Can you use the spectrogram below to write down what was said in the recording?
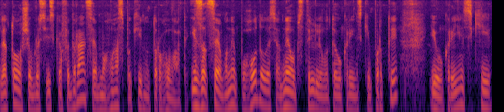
для того, щоб Російська Федерація могла спокійно торгувати. І за це вони погодилися не обстрілювати українські порти і українські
